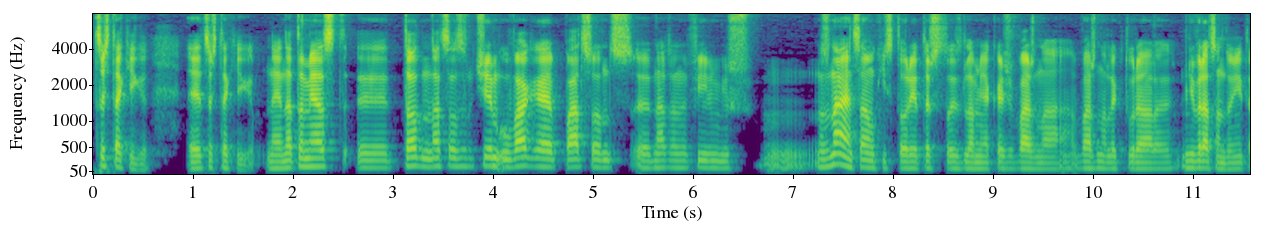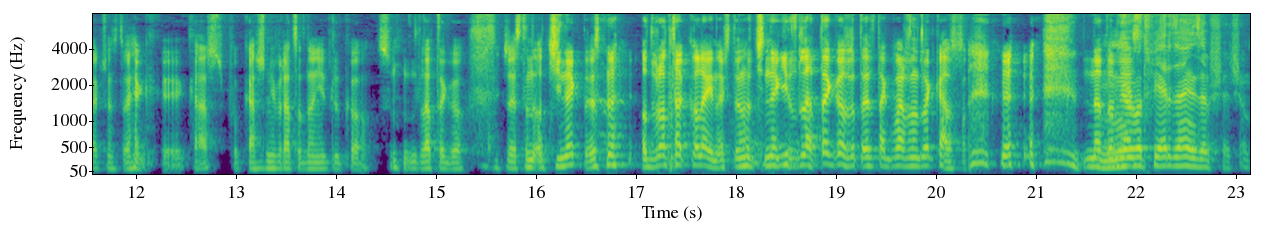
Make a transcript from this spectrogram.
Coś takiego. E, Coś takiego. E, Natomiast e, to, na co zwróciłem uwagę, patrząc na ten film, już mm, no, znałem całą historię, też to jest dla mnie jakaś ważna, ważna lektura, ale nie wracam do niej tak często jak Kasz, bo Kasz nie wraca do niej tylko dlatego, że jest ten odcinek, to jest odwrotna kolejność. Ten odcinek jest dlatego, że to jest tak ważne dla Kasza. Natomiast... potwierdzam, nie zaprzeczam.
